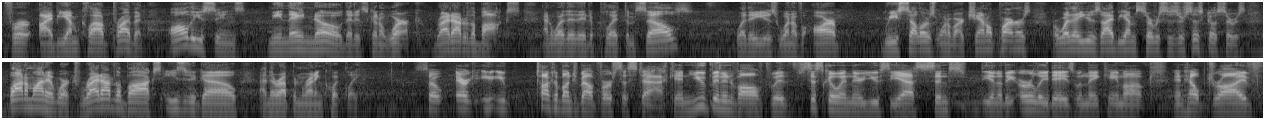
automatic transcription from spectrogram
for IBM Cloud Private, all these things mean they know that it's going to work right out of the box. And whether they deploy it themselves, whether they use one of our resellers, one of our channel partners, or whether they use IBM services or Cisco service. Bottom line, it works right out of the box, easy to go, and they're up and running quickly. So Eric, you, you talked a bunch about VersaStack, and you've been involved with Cisco and their UCS since you know, the early days when they came out and helped drive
